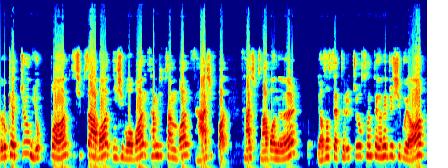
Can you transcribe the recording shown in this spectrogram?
이렇게 쭉 6번, 14번, 25번, 33번, 40번, 44번을 6세트를 쭉 선택을 해주시고요.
